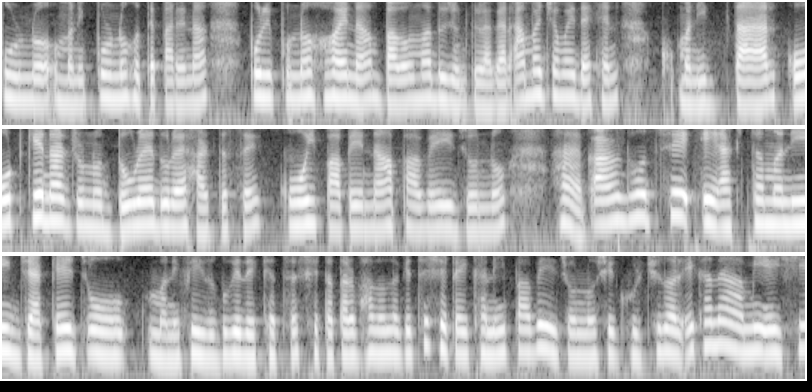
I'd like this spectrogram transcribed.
পূর্ণ মানে পূর্ণ হতে পারে না, পরিপূর্ণ হয় না। বাবা, মা দুজনকে লাগার। আমার জামাই দেখেন মানে তার কোট কেনার জন্য দৌড়ায় দৌড়ায় হাঁটতেছে, কই পাবে না পাবে এই জন্য। হ্যাঁ কারণ হচ্ছে এই একটা মানে জ্যাকেট ও মানে ফেসবুকে দেখেছে, সেটা তার ভালো লেগেছে, সেটা এখানেই পাবে, এই জন্য সে ঘুরছিল। আর এখানে আমি এসে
